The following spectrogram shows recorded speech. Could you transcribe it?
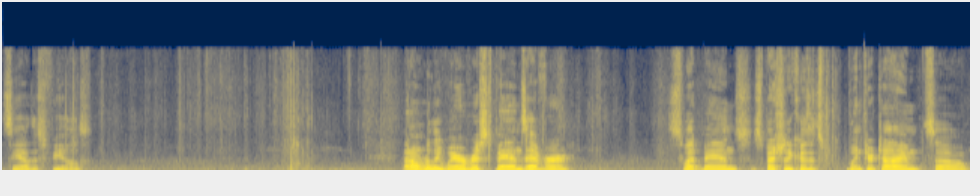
see how this feels. I don't really wear wristbands ever. Sweatbands, especially because it's wintertime, so...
